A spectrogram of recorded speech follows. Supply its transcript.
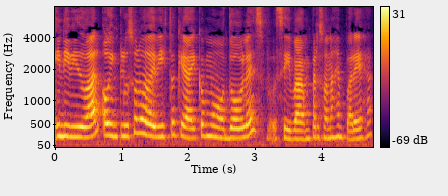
individual o incluso lo he visto que hay como dobles si van personas en pareja.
